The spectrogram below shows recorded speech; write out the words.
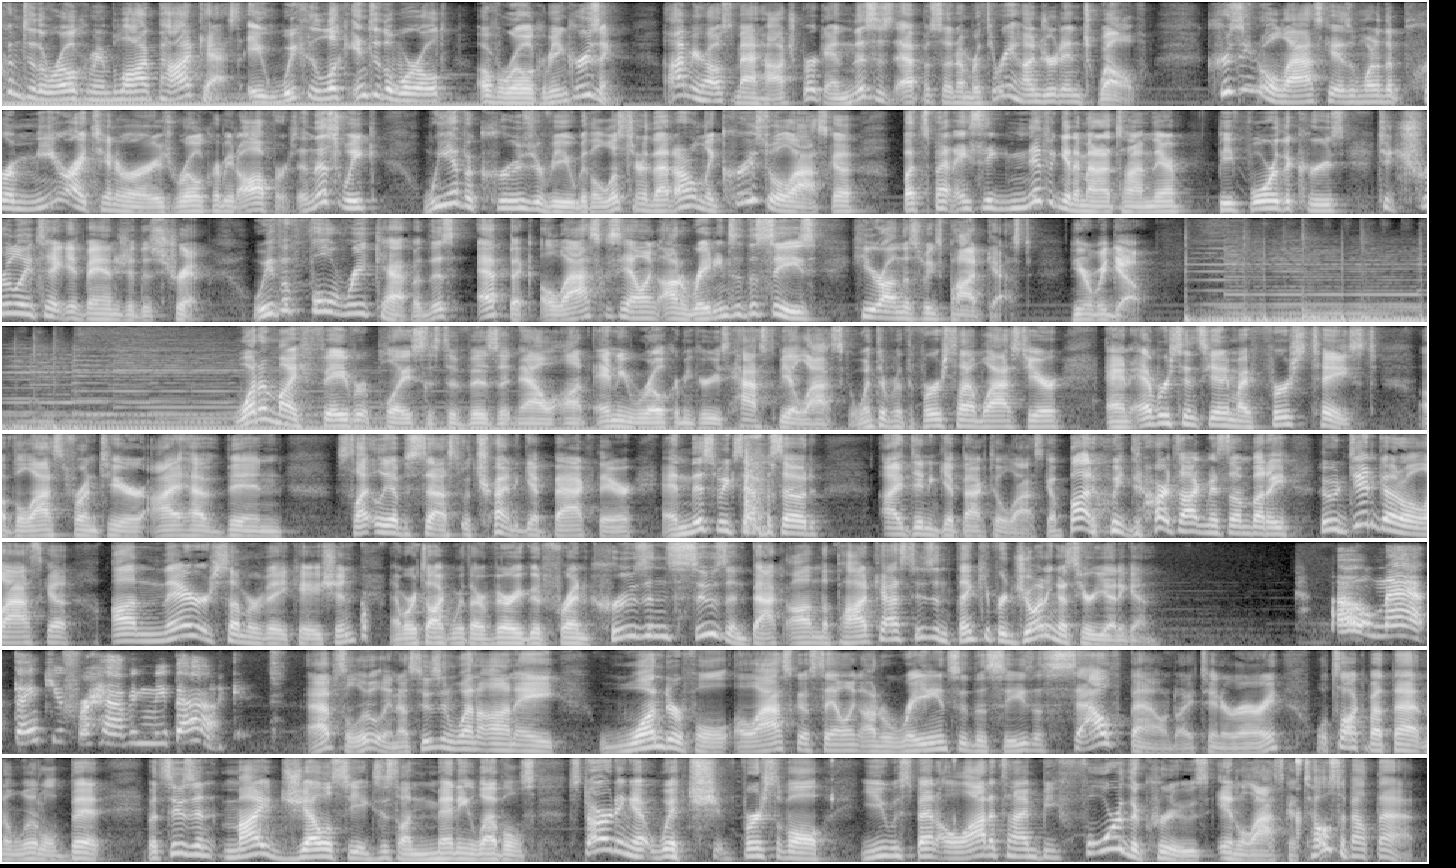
Welcome to the Royal Caribbean Blog Podcast, a weekly look into the world of Royal Caribbean cruising. I'm your host, Matt Hochberg, and this is episode number 312. Cruising to Alaska is one of the premier itineraries Royal Caribbean offers, and this week we have a cruise review with a listener that not only cruised to Alaska, but spent a significant amount of time there before the cruise to truly take advantage of this trip. We have a full recap of this epic Alaska sailing on Radiance of the Seas here on this week's podcast. Here we go. One of my favorite places to visit now on any Caribbean cruise has to be Alaska. Went there for the first time last year, and ever since getting my first taste of the last frontier, I have been slightly obsessed with trying to get back there. And this week's episode, I didn't get back to Alaska, but we are talking to somebody who did go to Alaska on their summer vacation, and we're talking with our very good friend Cruisin' Susan back on the podcast. Susan, thank you for joining us here yet again. Oh, Matt, thank you for having me back. Absolutely. Now, Susan went on a wonderful Alaska sailing on Radiance of the Seas, a southbound itinerary. We'll talk about that in a little bit. But, Susan, my jealousy exists on many levels, starting at which, first of all, you spent a lot of time before the cruise in Alaska. Tell us about that.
